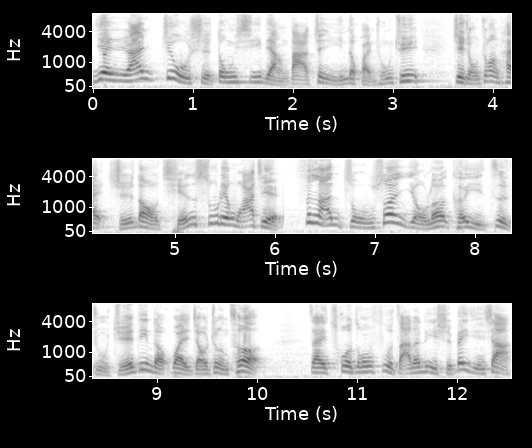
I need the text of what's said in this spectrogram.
俨然就是东西两大阵营的缓冲区。这种状态直到前苏联瓦解，芬兰总算有了可以自主决定的外交政策。在错综复杂的历史背景下，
